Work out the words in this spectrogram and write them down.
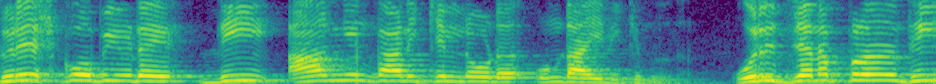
സുരേഷ് ഗോപിയുടെ ദി ആംഗ്യം കാണിക്കലിനോട് ഉണ്ടായിരിക്കുന്നത്. ഒരു ജനപ്രതിനിധി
